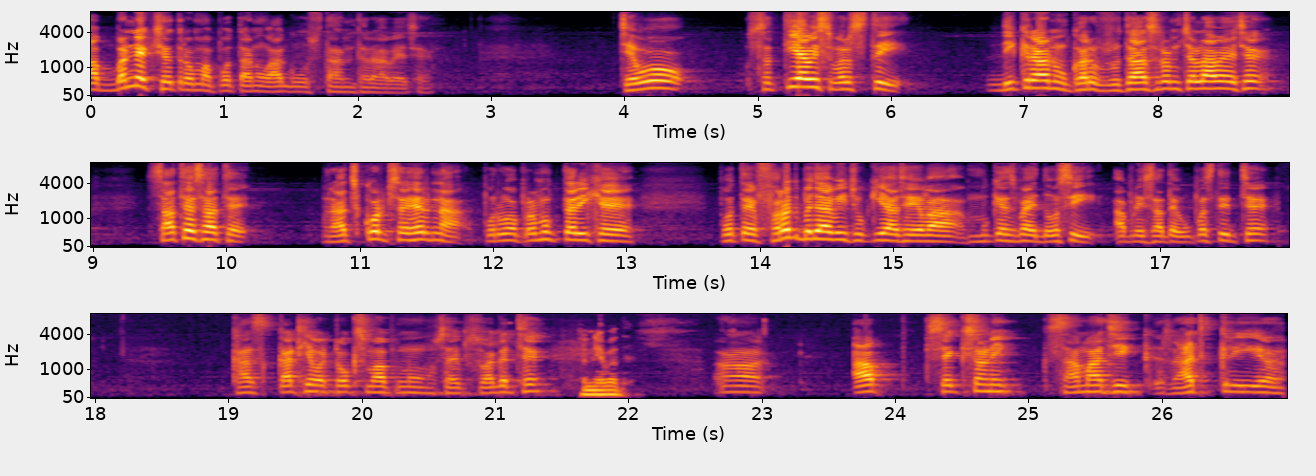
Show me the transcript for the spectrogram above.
આ બંને ક્ષેત્રોમાં પોતાનું આગવું સ્થાન ધરાવે છે. જેઓ સત્યાવીસ વર્ષથી દીકરાનું ઘર વૃદ્ધાશ્રમ ચલાવે છે, સાથે સાથે રાજકોટ શહેરના પૂર્વ પ્રમુખ તરીકે પોતે ફરજ બજાવી ચૂક્યા છે એવા મુકેશભાઈ દોશી આપણી સાથે ઉપસ્થિત છે. ખાસ કાઠિયાવાડ ટોક્સમાં આપનું સાહેબ સ્વાગત છે. ધન્યવાદ. આપ શૈક્ષણિક સામાજિક રાજકીય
